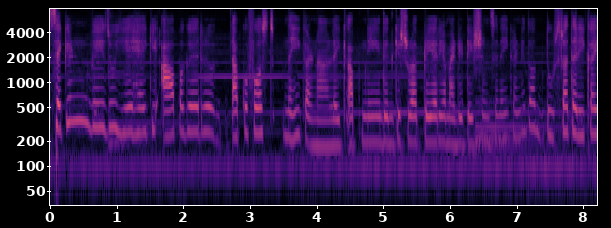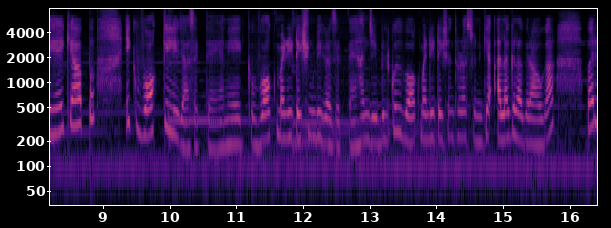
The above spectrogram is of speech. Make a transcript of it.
सेकेंड वे जो ये है कि आप अगर आपको फ़र्स्ट नहीं करना लाइक अपने दिन की शुरुआत प्रेयर या मेडिटेशन से नहीं करनी तो आप दूसरा तरीका ये है कि आप एक वॉक के लिए जा सकते हैं, यानी एक वॉक मेडिटेशन भी कर सकते हैं। हाँ जी, बिल्कुल वॉक मेडिटेशन थोड़ा सुन के अलग लग रहा होगा, पर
